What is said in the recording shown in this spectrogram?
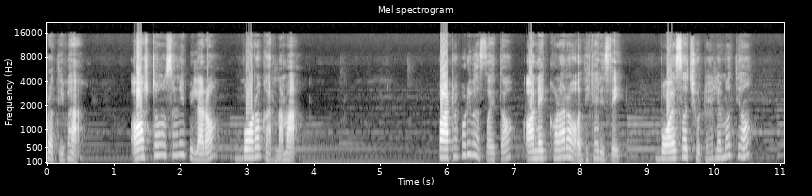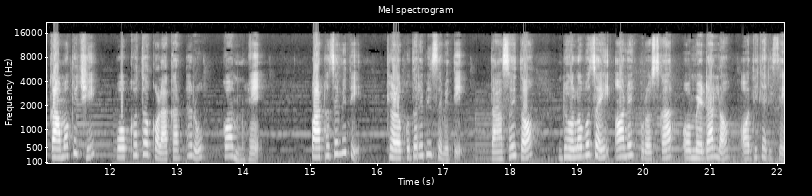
ପ୍ରତିଭା ଅଷ୍ଟମ ଶ୍ରେଣୀ ପିଲାର ବଡ଼ କାରନାମା ପାଠ ପଢ଼ିବା ସହିତ ଅନେକ କଳାର ଅଧିକାରୀ ସେ ବୟସ ଛୋଟ ହେଲେ ମଧ୍ୟ କାମ କିଛି ପୋଖତ କଳାକାରଠାରୁ କମ୍ ନୁହେଁ ପାଠ ଯେମିତି ଖେଳକୁଦରେ ବି ସେମିତି ତା ସହିତ ଢୋଲ ବଜାଇ ଅନେକ ପୁରସ୍କାର ଓ ମେଡାଲର ଅଧିକାରୀ ସେ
